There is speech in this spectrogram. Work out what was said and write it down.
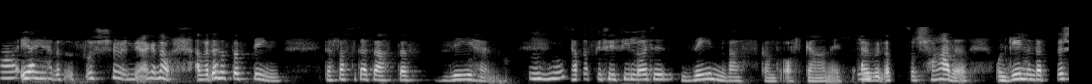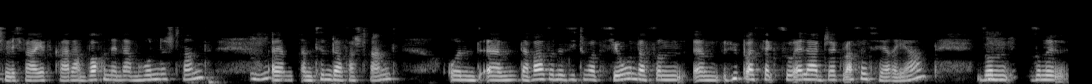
Ja, ja, ja, das ist so schön, ja genau. Aber das ist das Ding das, was du gerade sagst, das Sehen. Mhm. Ich habe das Gefühl, viele Leute sehen was ganz oft gar nicht. Mhm. Also das ist so schade. Und gehen dann dazwischen. Ich war jetzt gerade am Wochenende am Hundestrand, mhm. ähm, am Timmendorfer Strand. Und ähm, da war so eine Situation, dass so ein ähm, hypersexueller Jack Russell Terrier, so, ein, mhm. so eine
